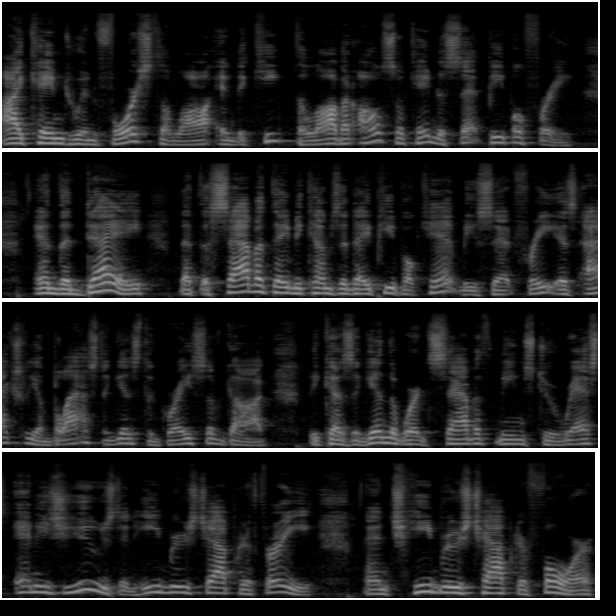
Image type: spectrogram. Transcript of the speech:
I came to enforce the law and to keep the law, but also came to set people free. And the day that the Sabbath day becomes the day people can't be set free is actually a blast against the grace of God. Because again, the word Sabbath means to rest and is used in Hebrews chapter 3 and Hebrews chapter 4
